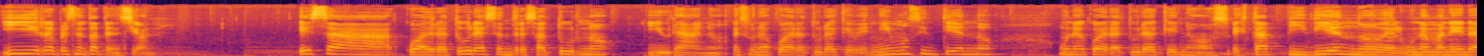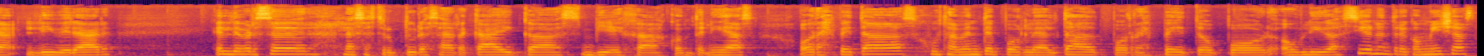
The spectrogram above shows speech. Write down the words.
y representa tensión. Esa cuadratura es entre Saturno y Urano. Es una cuadratura que venimos sintiendo, una cuadratura que nos está pidiendo de alguna manera liberar el deber ser, las estructuras arcaicas, viejas, contenidas o respetadas justamente por lealtad, por respeto, por obligación, entre comillas,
